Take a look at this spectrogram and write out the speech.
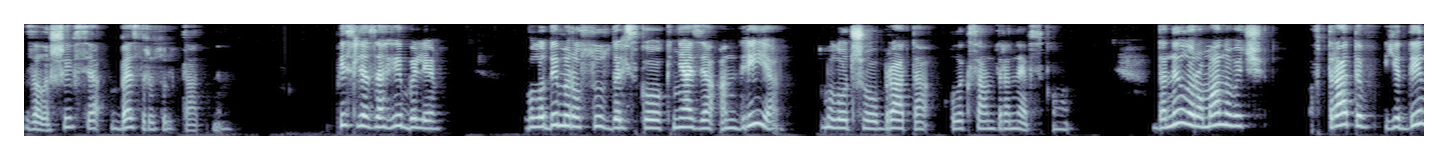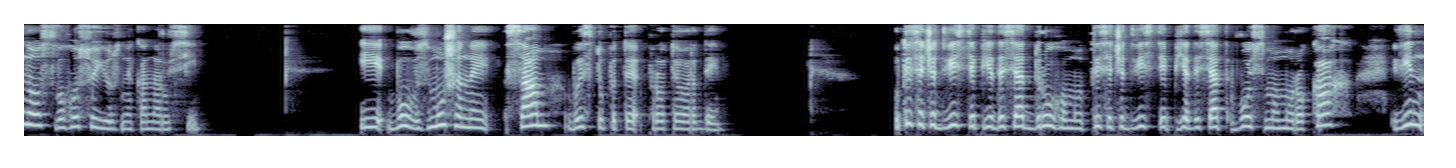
залишився безрезультатним. Після загибелі Володимира Суздальського князя Андрія, молодшого брата Олександра Невського, Данило Романович втратив єдиного свого союзника на Русі і був змушений сам виступити проти Орди. У 1252-1258 роках він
